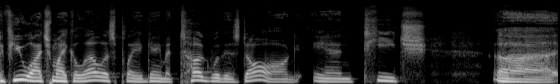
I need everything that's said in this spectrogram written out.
if you watch Michael Ellis play a game of tug with his dog and teach uh,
